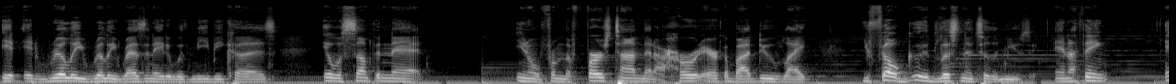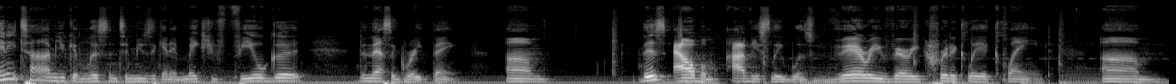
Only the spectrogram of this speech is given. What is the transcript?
it it really really resonated with me because it was something that, you know, from the first time that I heard Erykah Badu, like you felt good listening to the music. And I think anytime you can listen to music and it makes you feel good, then that's a great thing. Um, this album obviously was very, very critically acclaimed. Um,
